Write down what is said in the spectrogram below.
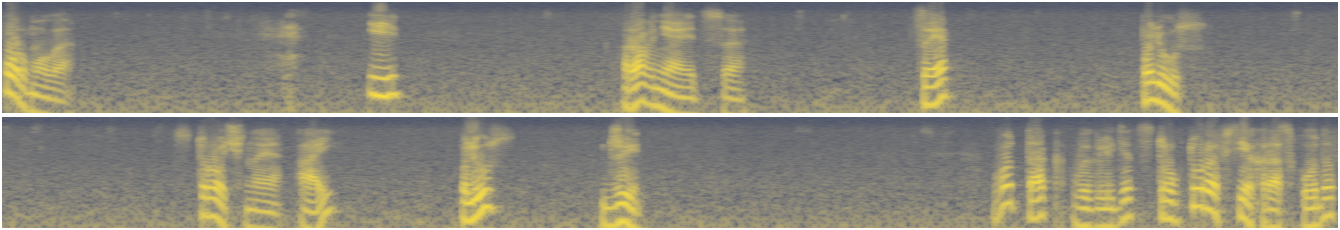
Формула И равняется С плюс строчная I плюс G. Вот так выглядит структура всех расходов,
